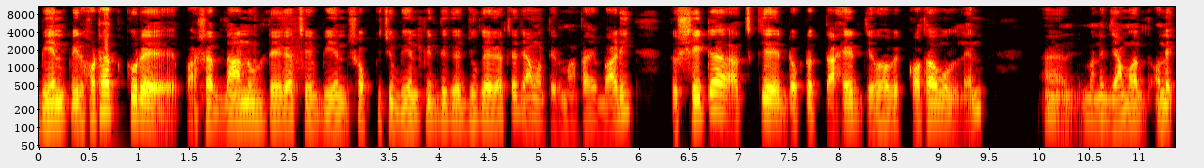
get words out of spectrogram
বিএনপির হঠাৎ করে পাশার দান উল্টে গেছে, বিএন, সবকিছু বিএনপির দিকে ঝুঁকে গেছে, জামাতের মাথায় বাড়ি। তো সেটা আজকে ডক্টর তাহের যেভাবে কথা বললেন হ্যাঁ মানে জামাত অনেক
